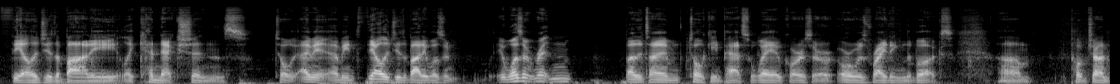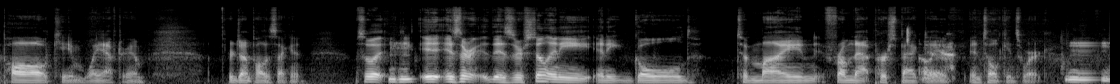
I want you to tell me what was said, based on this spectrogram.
theology of the body like connections? To I mean, I mean, theology of the body wasn't it wasn't written by the time Tolkien passed away, of course, or, or was writing the books. Um, Pope John Paul came way after him, or John Paul II. So, mm-hmm. is there is there still any any gold to mine from that perspective oh, yeah. in Tolkien's work? Mm-hmm.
